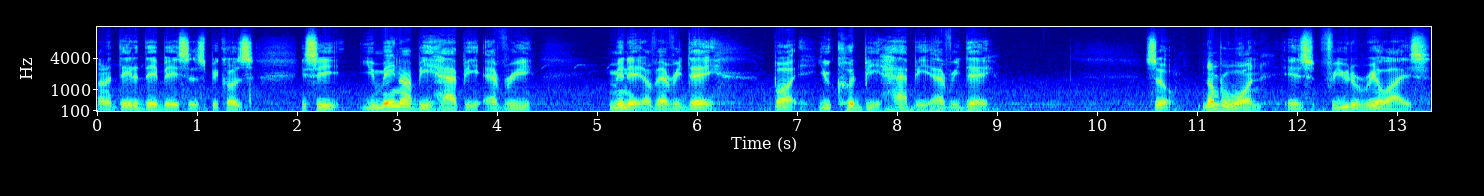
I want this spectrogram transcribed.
on a day-to-day basis because you see, you may not be happy every minute of every day, but you could be happy every day. So, number one is for you to realize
